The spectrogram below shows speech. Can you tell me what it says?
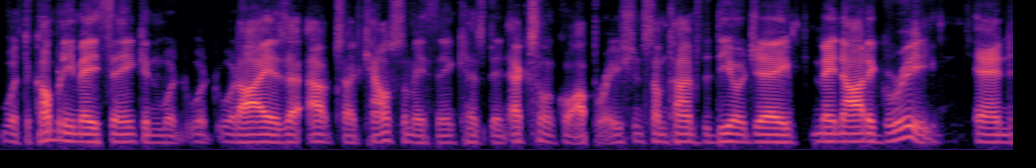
what the company may think, and what, what, what I, as an outside counsel, may think has been excellent cooperation. Sometimes the DOJ may not agree. And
